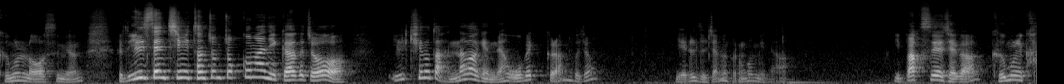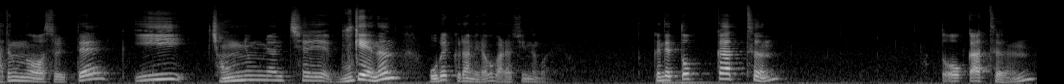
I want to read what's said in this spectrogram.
금을 넣었으면 그래도 1cm는 좀 조그마니까 그죠? 1kg도 안 나가겠네. 한 500g 그죠? 예를 들자면 그런 겁니다. 이 박스에 제가 금을 가득 넣었을 때 이 정육면체의 무게는 500g이라고 말할 수 있는 거예요. 근데 똑같은 똑같은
